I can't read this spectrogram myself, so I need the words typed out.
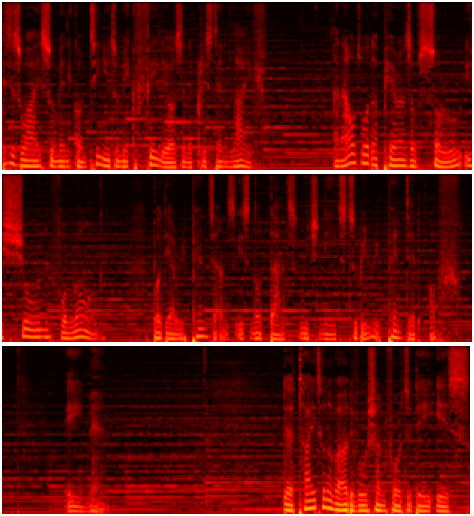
This is why so many continue to make failures in the Christian life. An outward appearance of sorrow is shown for wrong, but their repentance is not that which needs to be repented of. Amen. The title of our devotion for today is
